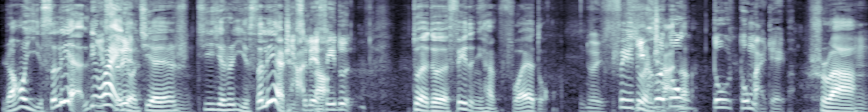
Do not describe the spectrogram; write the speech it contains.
然后以色列另外一种机嗯。机器是以色列产的，色列飞盾，对对，飞的，你看佛也懂。对，飞盾。产的。都都买这个。是吧？嗯。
